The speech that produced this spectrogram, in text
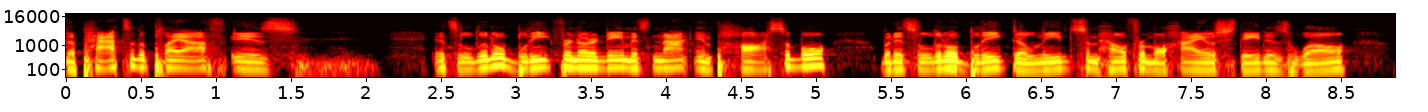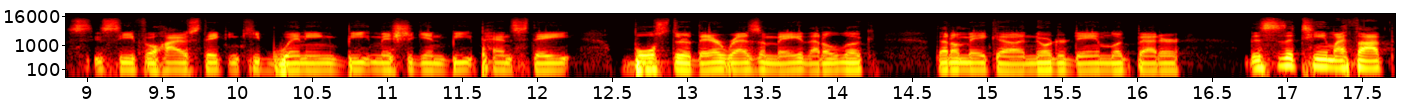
the path to the playoff is it's a little bleak for Notre Dame. It's not impossible, but it's a little bleak. They'll need some help from Ohio State as well. See if Ohio State can keep winning, beat Michigan, beat Penn State, bolster their resume. That'll look that'll make uh, Notre Dame look better. This is a team I thought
